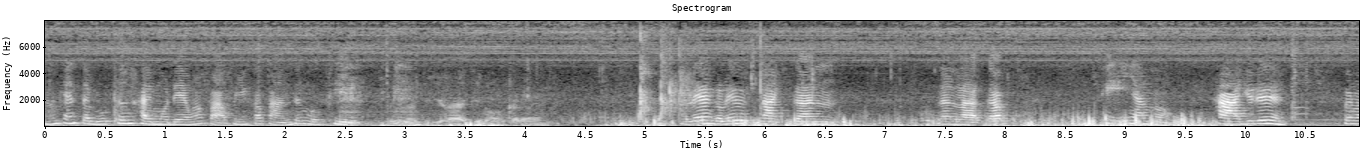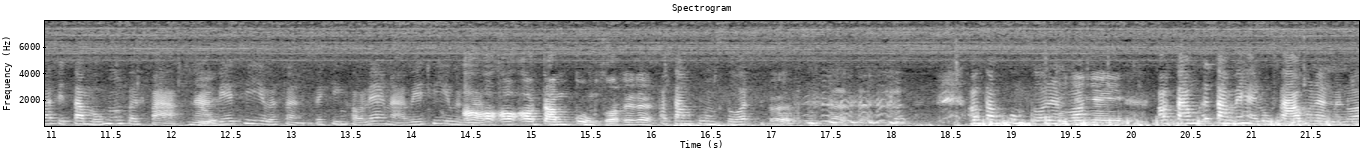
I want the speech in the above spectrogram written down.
น้ำแค่นตะลูปเทิงไข่หมูแดงมาฝากพญาคำผานเทิงบ่พีนี่ละดีหลายพี่น้องก็ได้แรงก็เลยนัดกันนั่นล่ะกับพี่อีหยังเนาะทาอยู่เด้อ เพิ่นว่าสิตำบักหุ่งไปฝากหน้าเวทีว่าซั่นไปกินข้าวแรงหน้าเวทีเพิ่นเอาว่าเอาเอาเอาตำกุ้งสดเลยเด้อเอาตำกุ้งสด เออเอาตำกุ้งสดนั่นบ่ยังไงเอาตำคือตำไปให้ลูกสาวมื้อนั้นแม่นบ่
